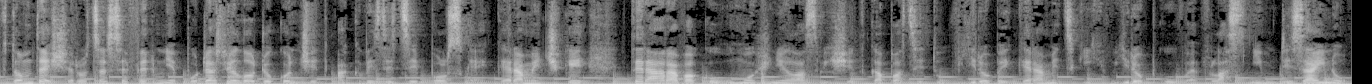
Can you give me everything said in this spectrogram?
V tomtéž roce se firmě podařilo dokončit akvizici polské keramičky, která Ravaku umožnila zvýšit kapacitu výroby keramických výrobků ve vlastním designu.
